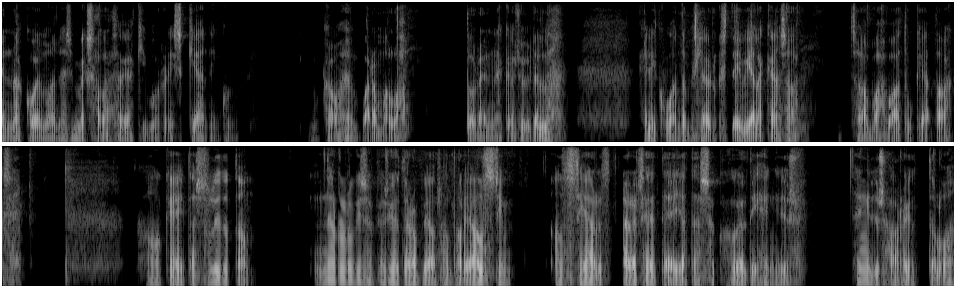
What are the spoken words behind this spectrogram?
ennakoimaan esimerkiksi alaselkäkivun riskiä niin kuin kauhean varmalla todennäköisyydellä. Eli kuvantamislöydökset ei vieläkään saa, saa vahvaa tukea taakseen. Okei, tässä oli tota, neurologisen fysioterapian osalta oli ALSI, ALSI RCT ja tässä kokeiltiin hengitys, hengitysharjoittelua.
